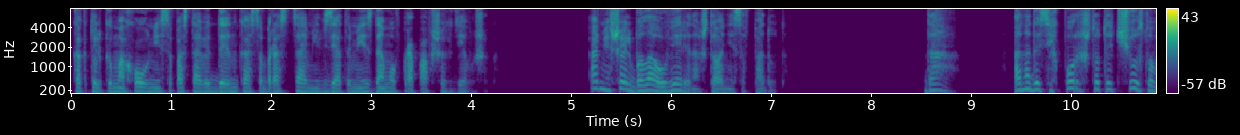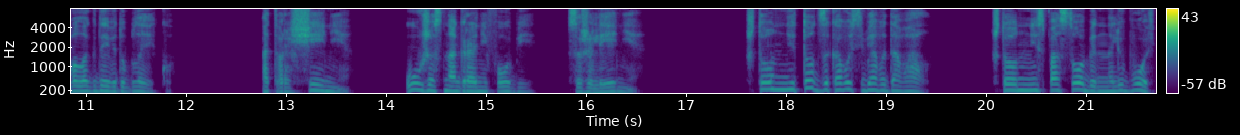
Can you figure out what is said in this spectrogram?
как только Махоуни сопоставит ДНК с образцами, взятыми из домов пропавших девушек. А Мишель была уверена, что они совпадут. Да, она до сих пор что-то чувствовала к Дэвиду Блейку. Отвращение, ужас на грани фобии, сожаление. Что он не тот, за кого себя выдавал, что он не способен на любовь,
